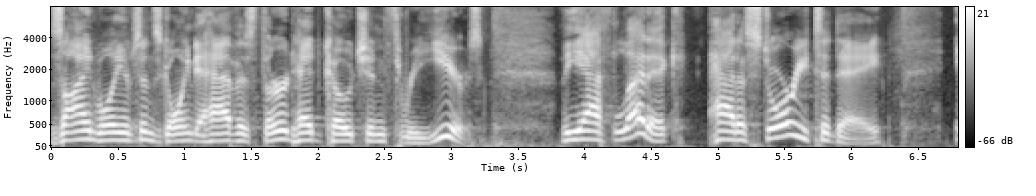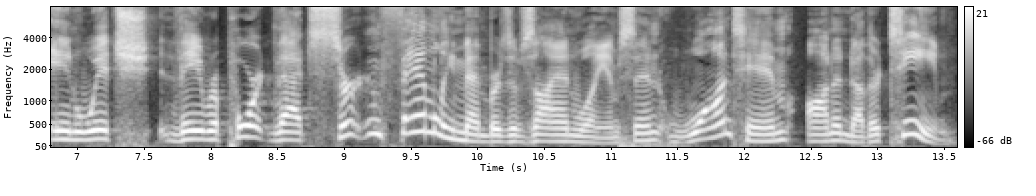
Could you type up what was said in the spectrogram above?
Zion Williamson's going to have his third head coach in three years. The Athletic had a story today in which they report that certain family members of Zion Williamson want him on another team.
